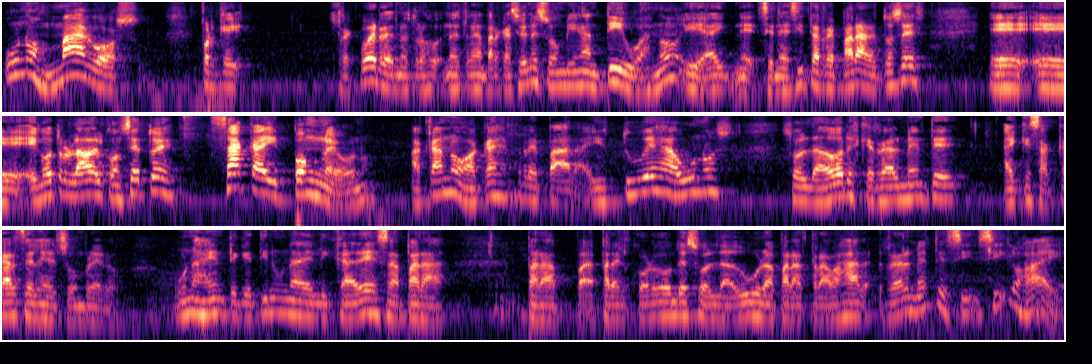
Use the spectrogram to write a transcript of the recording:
unos magos, porque recuerden, nuestros, nuestras embarcaciones son bien antiguas, ¿no? Y hay- se necesita reparar. Entonces, eh, eh, en otro lado el concepto es saca y pon nuevo, ¿no? Acá no, acá es repara. Y tú ves a unos soldadores que realmente hay que sacárseles el sombrero. Una gente que tiene una delicadeza para, para, pa- para el cordón de soldadura, para trabajar. Realmente sí, sí los hay.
